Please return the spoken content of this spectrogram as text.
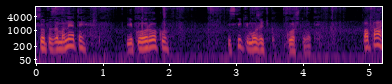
що то за монети, якого року і скільки можуть коштувати. Па-па!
